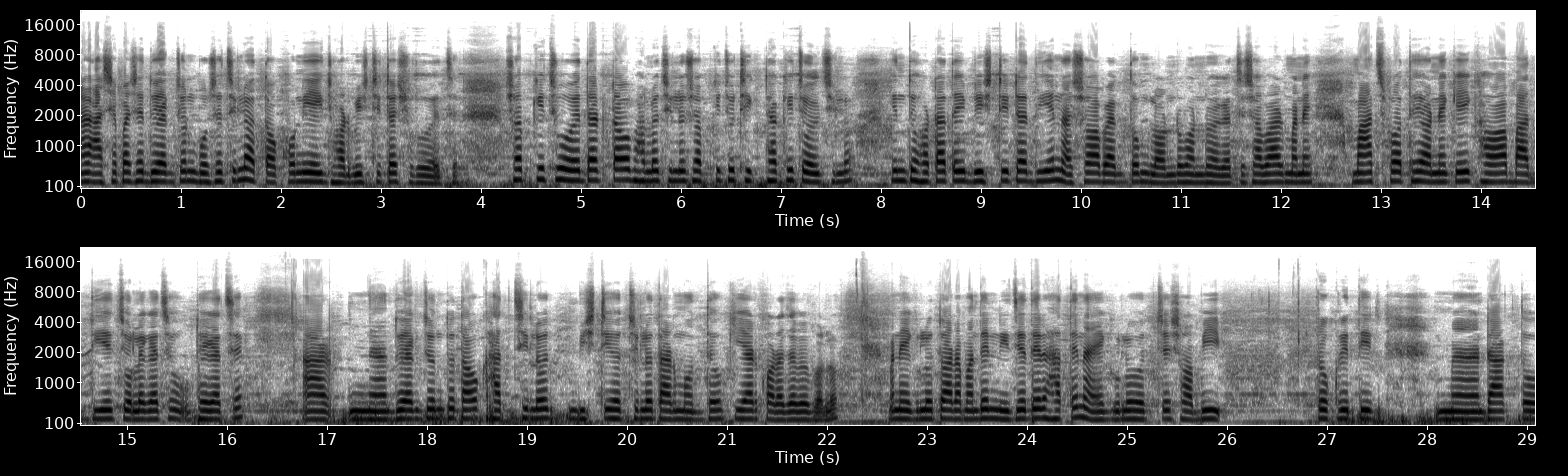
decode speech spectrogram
আর আশেপাশে দু একজন বসেছিল আর তখনই এই ঝড় বৃষ্টিটা শুরু হয়েছে। সব কিছু ওয়েদারটাও ভালো ছিল সব কিছু ঠিকঠাকই চলছিল। কিন্তু হঠাৎ এই বৃষ্টিটা দিয়ে না সব একদম লণ্ডভণ্ড হয়ে গেছে। সবার মানে মাঝপথে অনেকেই খাওয়া বাদ দিয়ে চলে গেছে, উঠে গেছে। আর দু একজন তো তাও খাচ্ছিল, বৃষ্টি হচ্ছিল তার মধ্যেও। কি আর করা যাবে বলো? মানে এগুলো তো আর আমাদের নিজেদের হাতে না, এগুলো হচ্ছে সবই প্রকৃতির ডাক তো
